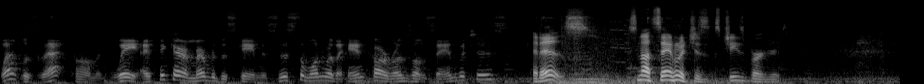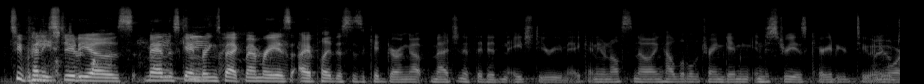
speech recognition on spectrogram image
What was that comment? Wait, I think I remember this game. Is this the one where the hand car runs on sandwiches? It is. It's not sandwiches, it's cheeseburgers. Two Penny Studios. Man, this game brings back memories. I played this as a kid growing up. Imagine if they did an HD remake. Anyone else knowing how little the train gaming industry is carried to anymore?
